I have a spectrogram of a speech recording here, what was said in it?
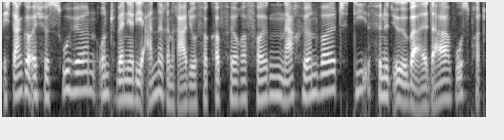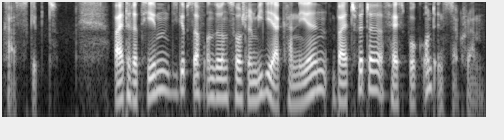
Ich danke euch fürs Zuhören und wenn ihr die anderen Radio für Kopfhörer Folgen nachhören wollt, die findet ihr überall da, wo es Podcasts gibt. Weitere Themen, die gibt es auf unseren Social Media Kanälen bei Twitter, Facebook und Instagram.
